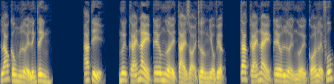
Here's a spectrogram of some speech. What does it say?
lao công lười linh tinh. A tỷ, ngươi cái này kêu người tài giỏi thường nhiều việc, ta cái này kêu lười người có lười phúc.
